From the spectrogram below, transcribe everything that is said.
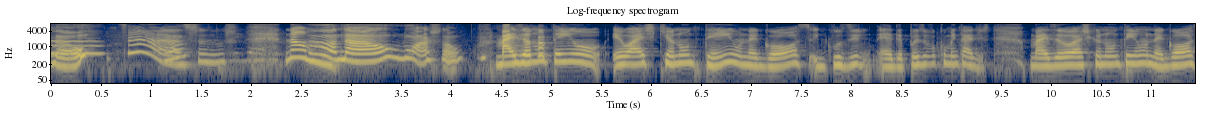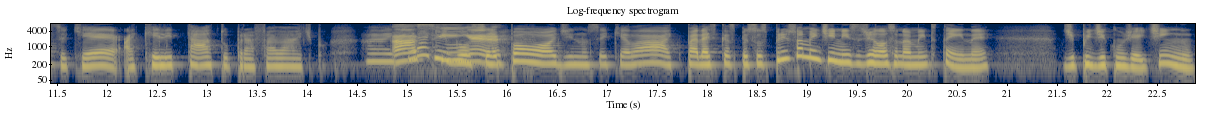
Não? Ah, acho- não, Ah, não, não acho, não. mas eu não tenho. Eu acho que eu não tenho um negócio. Inclusive, é, depois eu vou comentar disso. Mas eu acho que eu não tenho um negócio que é aquele tato pra falar, tipo. Ai, Ah, será que sim, você é. pode? Não sei o que lá. Parece que as pessoas, principalmente início de relacionamento, tem, né? De pedir com jeitinho.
